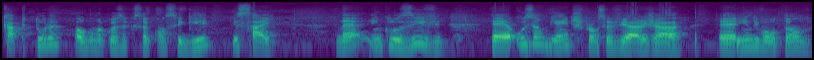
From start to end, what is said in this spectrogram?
captura alguma coisa que você conseguir e sai. Né? Inclusive, é, os ambientes para você viajar é, indo e voltando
